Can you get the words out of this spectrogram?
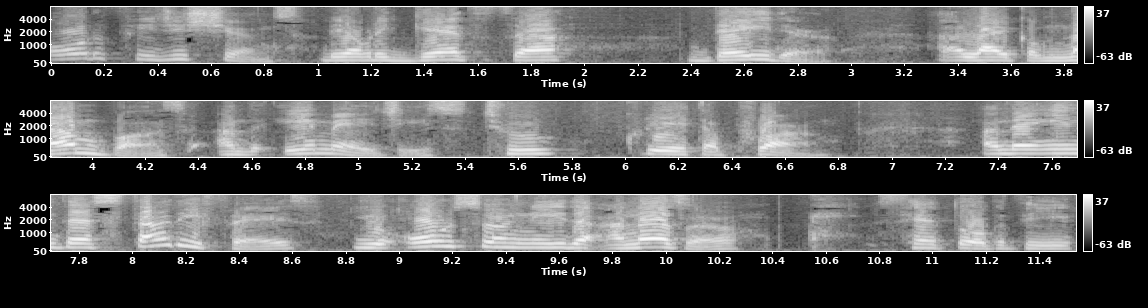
all physicians really get the data, uh, like numbers and images to create a plan. And then in the study phase, you also need another set of the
